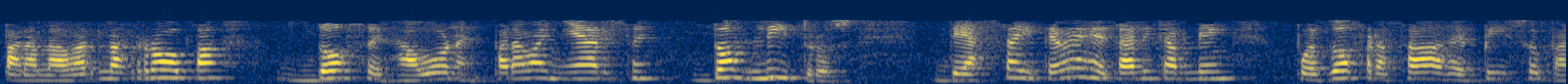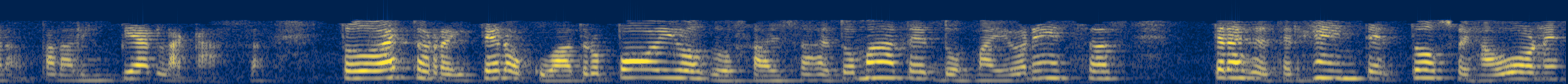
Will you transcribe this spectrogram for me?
para lavar la ropa, 12 jabones para bañarse, dos litros de aceite vegetal y también pues dos frazadas de piso para, para limpiar la casa. Todo esto, reitero, cuatro pollos, dos salsas de tomate, dos mayonesas, tres detergentes, 12 jabones,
